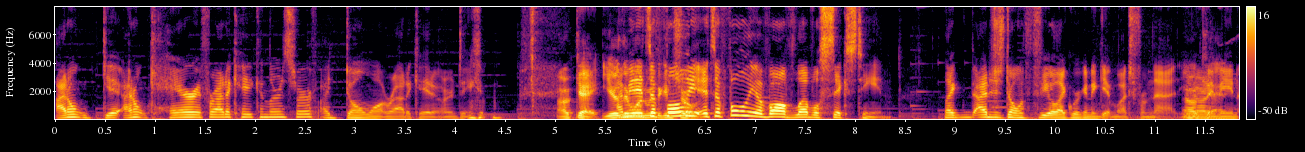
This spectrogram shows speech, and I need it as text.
I don't get. I don't care if Raticate can learn Surf. I don't want Raticate on our team. Okay, you're I the mean, one it's with a the fully control. it's a fully evolved level 16. Like I just don't feel like we're gonna get much from that. You know what I mean?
